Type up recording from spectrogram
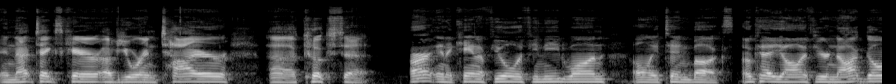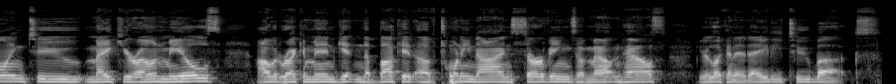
And that takes care of your entire uh, cook set. All right, and a can of fuel if you need one, only 10 bucks. Okay, y'all, if you're not going to make your own meals, I would recommend getting the bucket of 29 servings of Mountain House. You're looking at 82 bucks.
